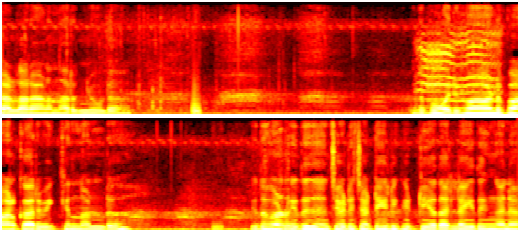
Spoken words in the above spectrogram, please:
കളറാണെന്ന് അറിഞ്ഞൂടാ ഇതിപ്പോൾ ഒരുപാട് ഇപ്പോൾ ആൾക്കാർ വിൽക്കുന്നുണ്ട്. ഇത് ഇത് ചെടിച്ചട്ടിയിൽ കിട്ടിയതല്ല. ഇതിങ്ങനെ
